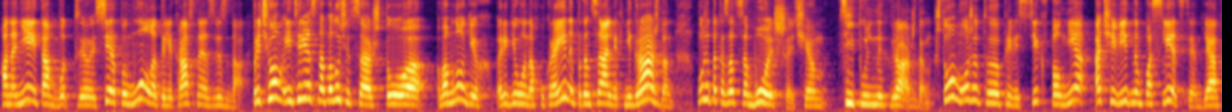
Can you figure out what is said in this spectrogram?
а на ней там вот э, серп и молот или красная звезда. Причем интересно получится, что во многих регионах Украины потенциальных неграждан может оказаться больше, чем титульных граждан, что может э, привести к вполне очевидным последствиям для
